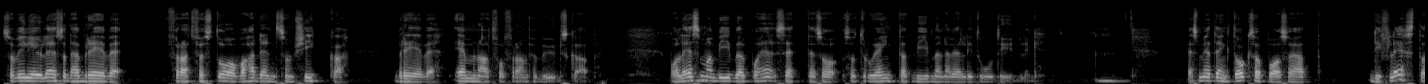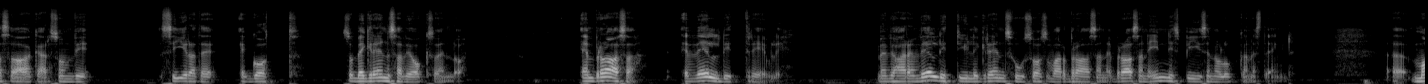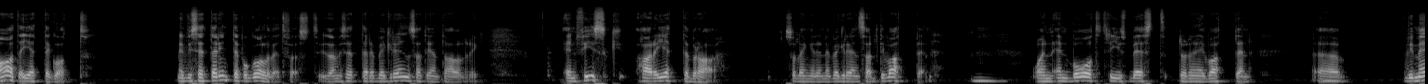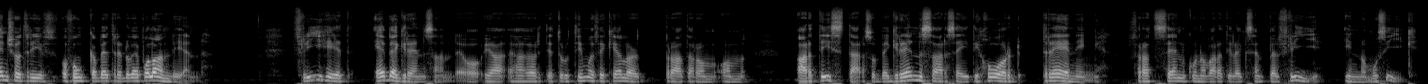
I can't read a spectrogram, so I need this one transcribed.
så vill jag ju läsa det här brevet för att förstå vad har den som skickar brevet ämnat att få fram för budskap. Och läser man Bibeln på det sättet så, så tror jag inte att Bibeln är väldigt otydlig. Mm. Det som jag tänkte också på så är att de flesta saker som vi ser att det är gott så begränsar vi också ändå. En brasa är väldigt trevlig. Men vi har en väldigt tydlig gräns hos oss var brasan är. Brasan är inne i spisen och luckan är stängd. Uh, mat är jättegott. Men vi sätter inte på golvet först, utan vi sätter det begränsat i en tallrik. En fisk har det jättebra så länge den är begränsad till vatten. Mm. Och en, en båt trivs bäst då den är i vatten. Mm vi människor trivs och funkar bättre då vi är på land igen. Frihet är begränsande och jag har hört, jag tror Timothy Keller pratar om, om artister som begränsar sig till hård träning för att sen kunna vara till exempel fri inom musik.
